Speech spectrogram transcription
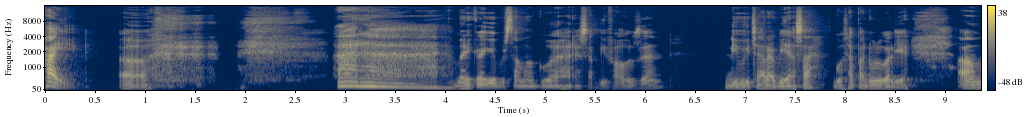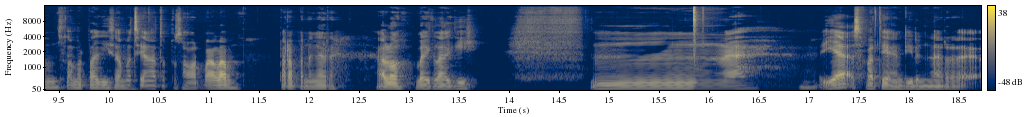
Hai, uh, ada balik lagi bersama gue Haris Abdi Fauzan di Wicara Biasa. Gue sapa dulu kali ya. Um, selamat pagi, selamat siang, atau selamat malam para pendengar. Halo, balik lagi. Hmm, ya seperti yang didengar eh,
